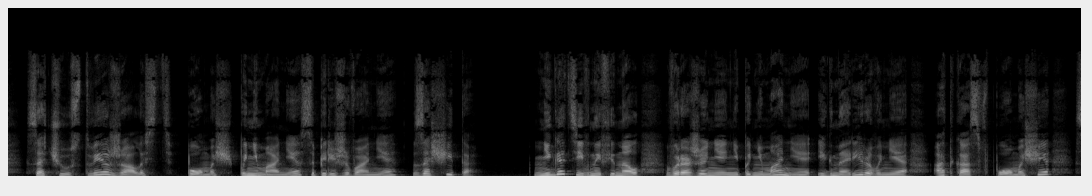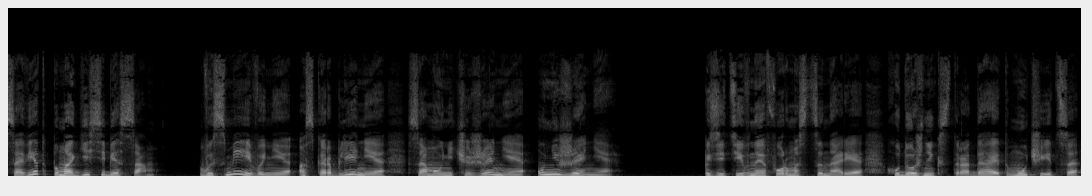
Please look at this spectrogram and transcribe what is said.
– сочувствие, жалость, помощь, понимание, сопереживание, защита – Негативный финал – выражение непонимания, игнорирование, отказ в помощи, совет «помоги себе сам». Высмеивание, оскорбление, самоуничижение, унижение. Позитивная форма сценария. Художник страдает, мучается,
